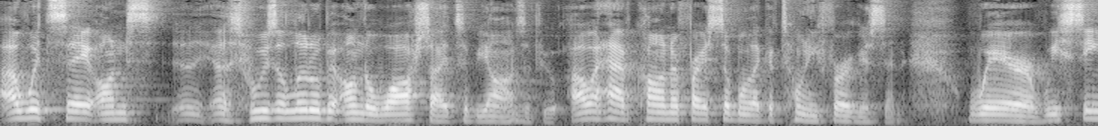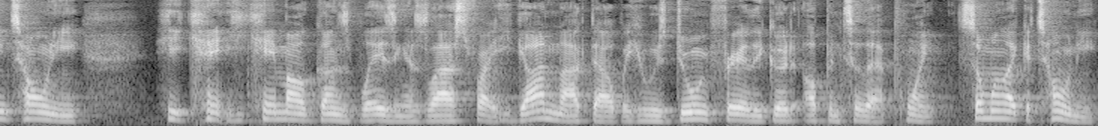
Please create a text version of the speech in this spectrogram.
I would say on uh, who is a little bit on the wash side to be honest with you. I would have Conor fight someone like a Tony Ferguson, where we've seen Tony. He came, he came out guns blazing his last fight. He got knocked out, but he was doing fairly good up until that point. Someone like a Tony,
